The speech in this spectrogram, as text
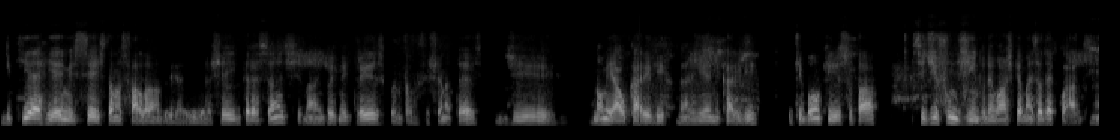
de que RMC estamos falando? E aí achei interessante, né, em 2013, quando estava fechando a tese, de nomear o Cariri, né, RM Cariri, e que bom que isso está se difundindo, né? eu acho que é mais adequado. Né?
